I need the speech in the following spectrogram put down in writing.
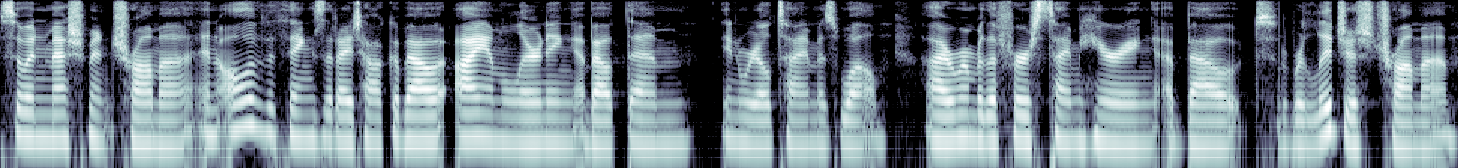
So, enmeshment trauma and all of the things that I talk about, I am learning about them in real time as well. I remember the first time hearing about religious trauma,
